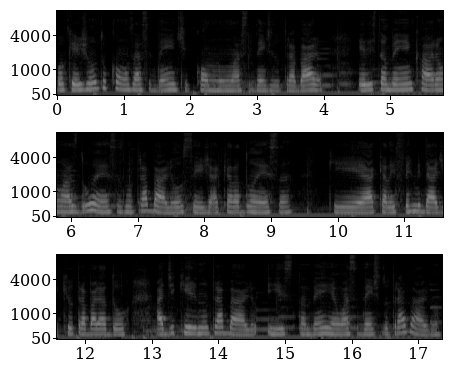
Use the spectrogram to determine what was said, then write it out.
porque junto com os acidentes, como um acidente do trabalho, eles também encaram as doenças no trabalho, ou seja, aquela doença que é aquela enfermidade que o trabalhador adquire no trabalho, e isso também é um acidente do trabalho.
